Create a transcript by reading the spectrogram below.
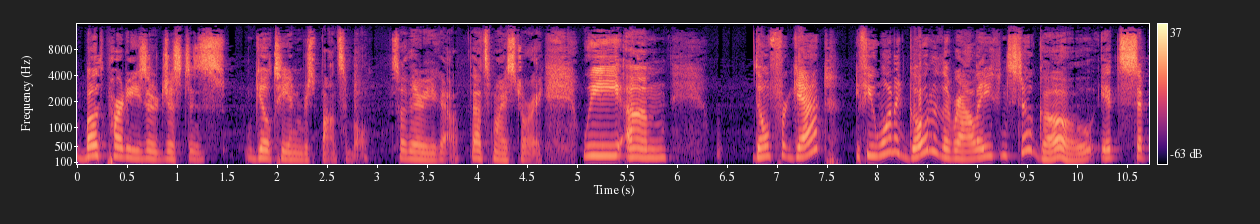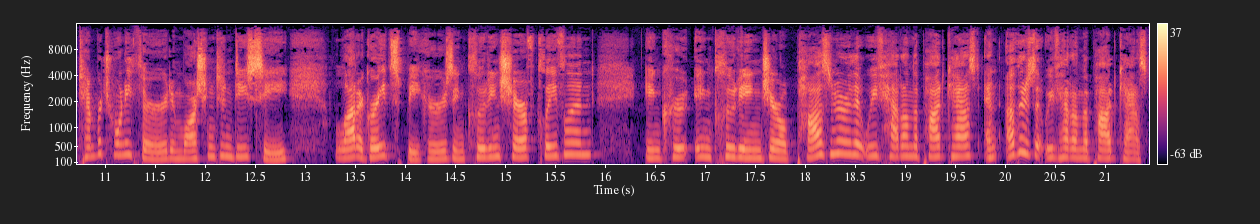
both parties are just as guilty and responsible. So there you go. That's my story. We um, don't forget If you want to go to the rally, you can still go. It's September 23rd in Washington, D.C. A lot of great speakers, including Sheriff Cleveland, incru- including Gerald Posner that we've had on the podcast and others that we've had on the podcast.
